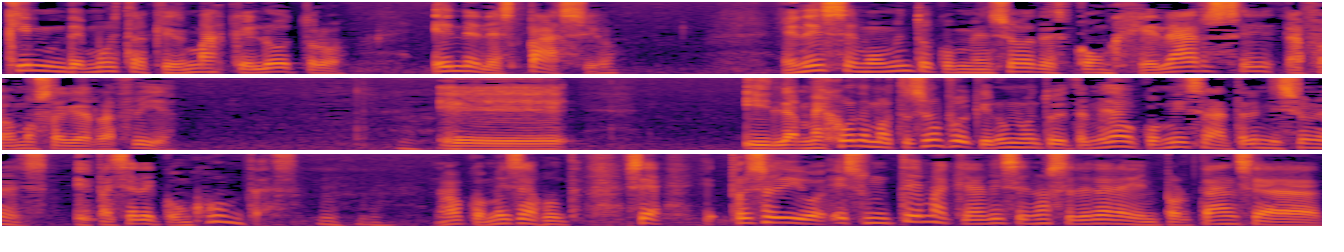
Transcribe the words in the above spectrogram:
quién demuestra que es más que el otro en el espacio, en ese momento comenzó a descongelarse la famosa Guerra Fría. Eh, y la mejor demostración fue que en un momento determinado comienzan a tener misiones espaciales conjuntas. ¿no? Comienzan juntas. O sea, por eso digo, es un tema que a veces no se le da la importancia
